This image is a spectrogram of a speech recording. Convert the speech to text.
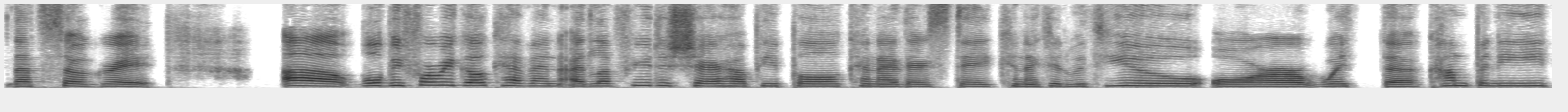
That's so great. Uh, well, before we go, Kevin, I'd love for you to share how people can either stay connected with you or with the company.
